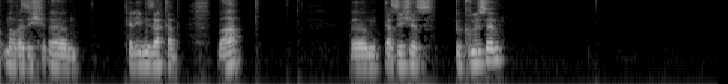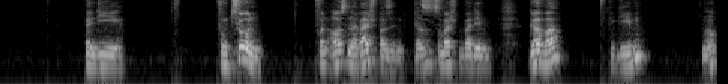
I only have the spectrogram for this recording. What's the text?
Guck mal, was ich ähm, gerade eben gesagt habe, war, ähm, dass ich es begrüße, wenn die Funktionen von außen erreichbar sind. Das ist zum Beispiel bei dem Gerber gegeben. Ne?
